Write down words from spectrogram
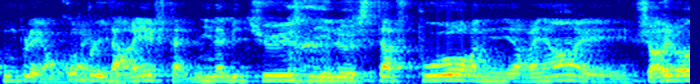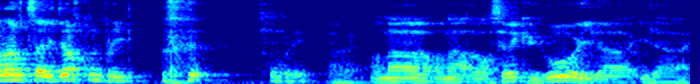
complet en vrai. Complet. T'arrives, t'as ni l'habitude, ni le staff pour, ni rien et... Je suis arrivé en outsider complet. complet. Ah ouais. On a, on a, alors c'est vrai qu'Hugo, il a, il, a,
